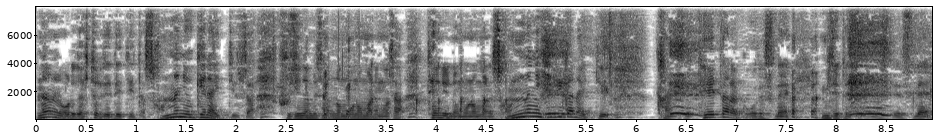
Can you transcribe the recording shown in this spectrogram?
なのに俺が一人で出ていったらそんなに受けないっていうさ、藤波さんのモノマネもさ、天理のモノマネそんなに響かないっていう感じで、低たらくをですね、見せてしまいましてですね。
